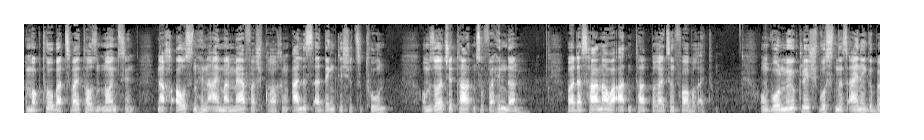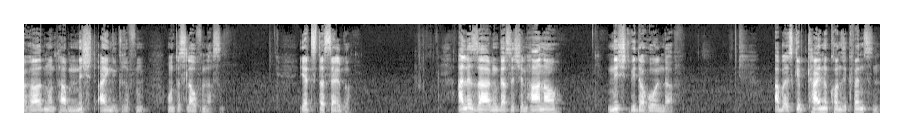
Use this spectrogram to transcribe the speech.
im Oktober 2019 nach außen hin einmal mehr versprachen, alles Erdenkliche zu tun, um solche Taten zu verhindern, war das Hanauer Attentat bereits in Vorbereitung. Und womöglich wussten es einige Behörden und haben nicht eingegriffen und es laufen lassen. Jetzt dasselbe. Alle sagen, dass sich in Hanau nicht wiederholen darf. Aber es gibt keine Konsequenzen,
